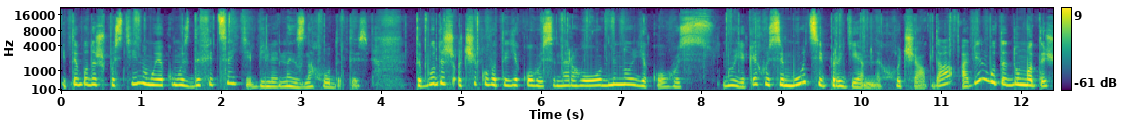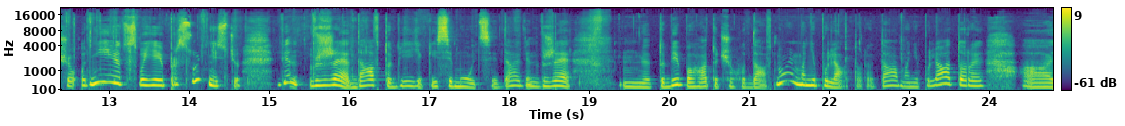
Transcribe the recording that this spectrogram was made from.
І ти будеш в постійному якомусь дефіциті біля них знаходитись. Ти будеш очікувати якогось енергообміну, якогось, ну, якихось емоцій приємних, хоча б. Да? А він буде думати, що однією своєю присутністю він вже дав тобі якісь емоції, да? він вже тобі багато чого дав. Ну і маніпулятори. Да? Маніпулятори, а,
